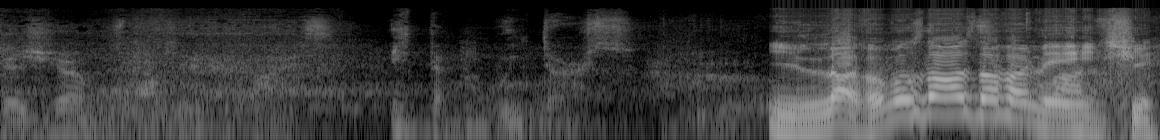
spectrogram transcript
Vejamos do que é capaz. Ethan Winters. E lá vamos nós novamente.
